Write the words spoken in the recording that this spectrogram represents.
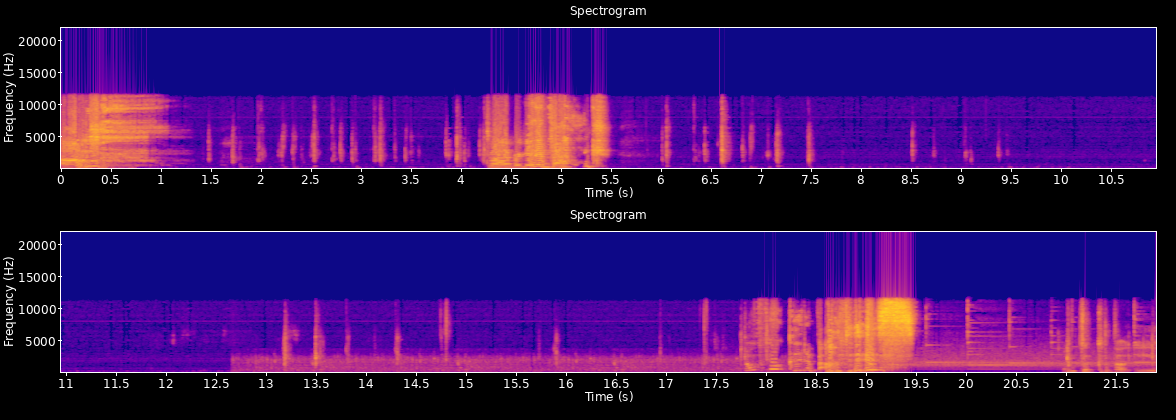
Um... Do I ever get it back? I don't feel good about this. Good about you.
